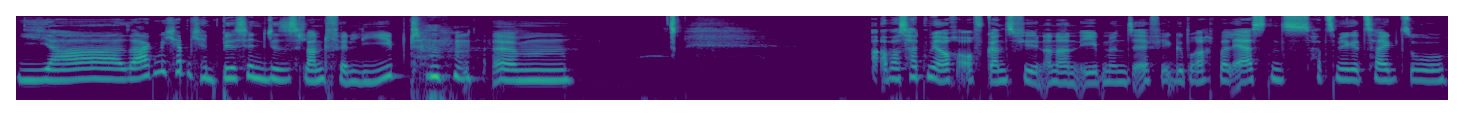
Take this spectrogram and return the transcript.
Ja, sagen, ich habe mich ein bisschen in dieses Land verliebt. ähm, aber es hat mir auch auf ganz vielen anderen Ebenen sehr viel gebracht, weil erstens hat es mir gezeigt, so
